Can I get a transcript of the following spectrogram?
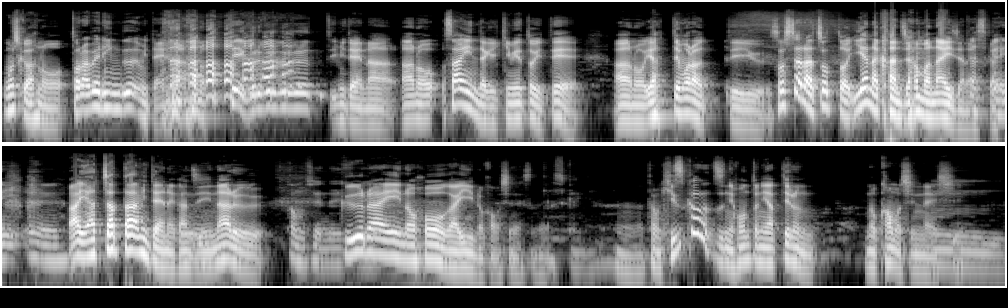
もしくはあの、トラベリングみたいな、あの、手ぐるぐるぐるぐるってみたいな、あの、サインだけ決めといて、あの、やってもらうっていう。そしたらちょっと嫌な感じあんまないじゃないですか。確かに。うんあ、やっちゃったみたいな感じになるかもしれない、ぐらい。いの方がいいのかもしれないですね。確かに。うん、多分気づかずに本当にやってるのかもしれないし。うん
